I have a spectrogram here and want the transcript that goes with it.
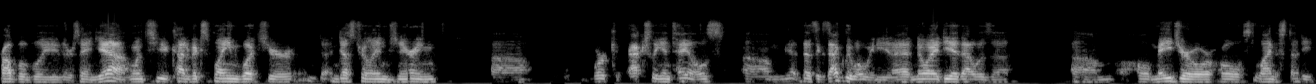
probably they're saying, yeah. Once you kind of explain what your industrial engineering uh, work actually entails. Um, yeah, that's exactly what we need. I had no idea that was a, um, a whole major or whole line of study.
